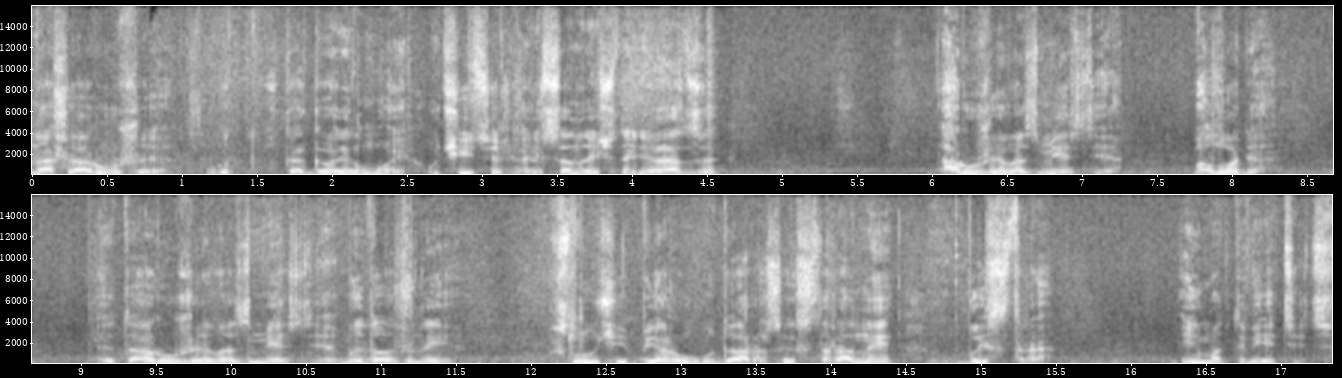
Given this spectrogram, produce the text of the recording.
Наше оружие, вот как говорил мой учитель Александр Ильич Надирадзе, оружие возмездия. Володя – это оружие возмездия. Мы должны в случае первого удара с их стороны быстро им ответить.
